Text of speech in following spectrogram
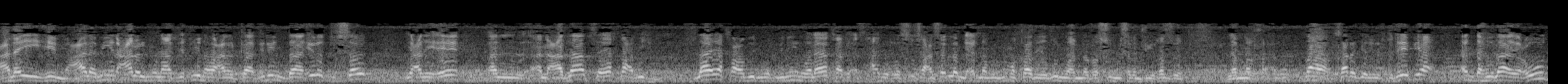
عليهم على مين؟ على المنافقين وعلى الكافرين. دائرة السوء يعني إيه؟ العذاب سيقع بهم. لا يقع بالمؤمنين ولا يقع بأصحاب الرسول صلى الله عليه وسلم لأنهم هم كانوا يظنوا أن الرسول مثلا في غزوة لما خرج للحديبيه أنه لا يعود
